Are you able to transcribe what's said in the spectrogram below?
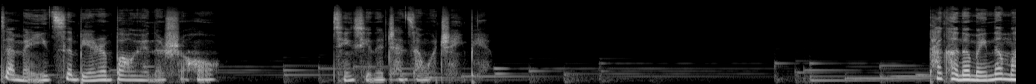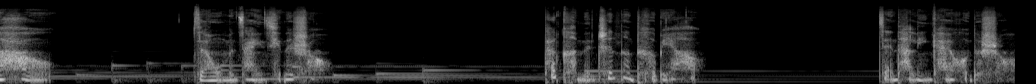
在每一次别人抱怨的时候，清醒的站在我这一边。他可能没那么好，在我们在一起的时候，他可能真的特别好，在他离开后的时候。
